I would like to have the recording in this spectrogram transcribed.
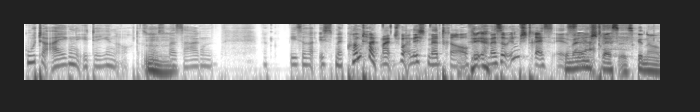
gute eigene Ideen auch, das muss man sagen. Wie so ist, man kommt halt manchmal nicht mehr drauf, Ja. wenn man so im Stress ist. Wenn man ja. im Stress ist, genau.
